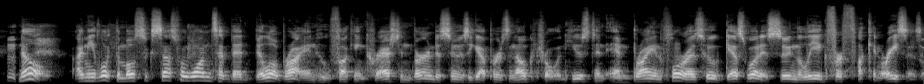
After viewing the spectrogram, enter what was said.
no, I mean, look, the most successful ones have been Bill O'Brien, who fucking crashed and burned as soon as he got personnel control in Houston, and Brian Flores, who, guess what, is suing the league for fucking racism.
